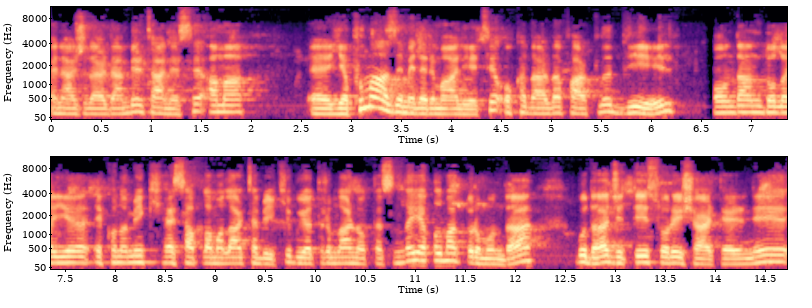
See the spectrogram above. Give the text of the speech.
enerjilerden bir tanesi ama e, yapı malzemeleri maliyeti o kadar da farklı değil. Ondan dolayı ekonomik hesaplamalar tabii ki bu yatırımlar noktasında yapılmak durumunda. Bu da ciddi soru işaretlerini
